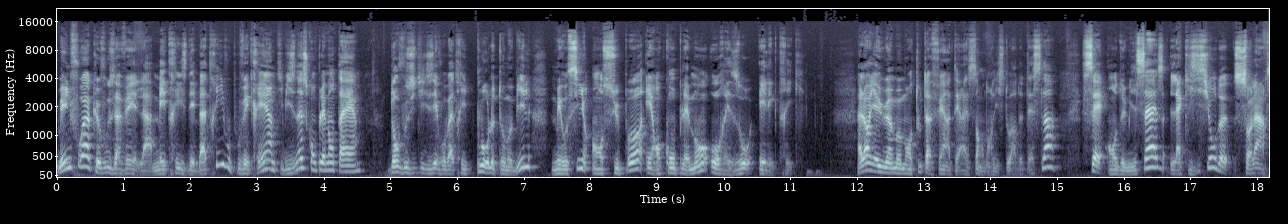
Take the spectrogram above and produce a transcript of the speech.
Mais une fois que vous avez la maîtrise des batteries, vous pouvez créer un petit business complémentaire, dont vous utilisez vos batteries pour l'automobile, mais aussi en support et en complément au réseau électrique. Alors il y a eu un moment tout à fait intéressant dans l'histoire de Tesla, c'est en 2016 l'acquisition de Solar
